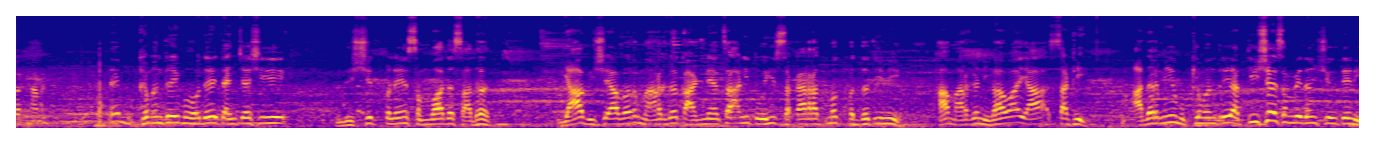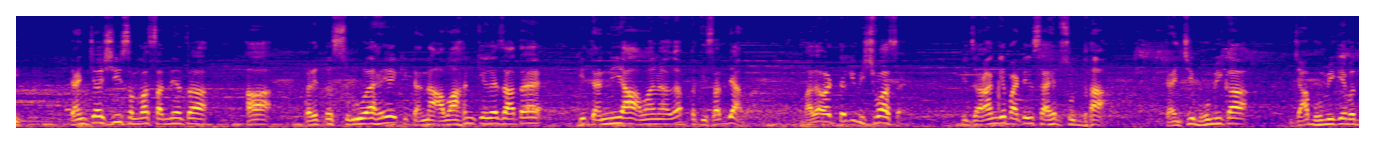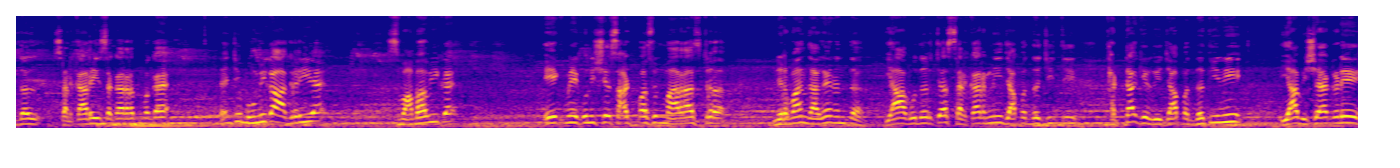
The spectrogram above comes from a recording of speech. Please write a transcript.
नाही मुख्यमंत्री महोदय त्यांच्याशी निश्चितपणे संवाद साधत या विषयावर मार्ग काढण्याचा आणि तोही सकारात्मक पद्धतीने हा मार्ग निघावा यासाठी आदरणीय मुख्यमंत्री अतिशय संवेदनशीलतेने त्यांच्याशी संवाद साधण्याचा हा प्रयत्न सुरू आहे की त्यांना आवाहन केलं जात आहे की त्यांनी या आव्हानाला प्रतिसाद द्यावा. मला वाटतं की विश्वास आहे. की जरांगे पाटील साहेबसुद्धा त्यांची भूमिका ज्या भूमिकेबद्दल सरकारही सकारात्मक आहे त्यांची भूमिका आग्रही आहे स्वाभाविक आहे. एक मे एकोणीसशे साठपासून महाराष्ट्र निर्माण झाल्यानंतर या अगोदरच्या सरकारने ज्या पद्धतीची थट्टा केली ज्या पद्धतीने या विषयाकडे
